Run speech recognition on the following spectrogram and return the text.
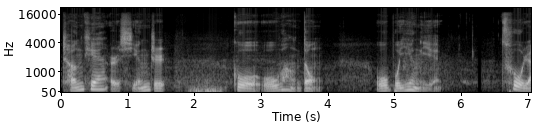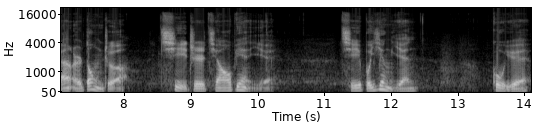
成天而行之，故无妄动，无不应也。猝然而动者。气之交变也，其不应焉，故曰：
